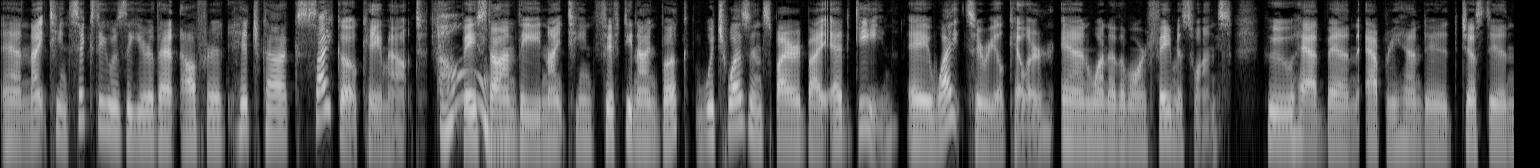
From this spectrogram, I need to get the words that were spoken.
And 1960 was the year that Alfred Hitchcock's Psycho came out, Oh. based on the 1959 book, which was inspired by Ed Gein, a white serial killer and one of the more famous ones, who had been apprehended just in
